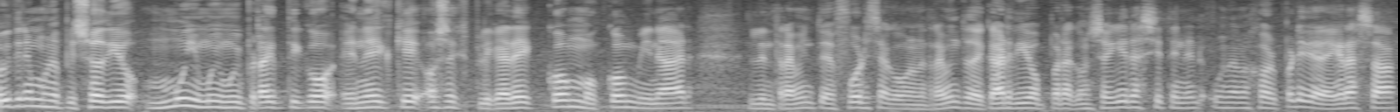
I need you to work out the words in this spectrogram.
Hoy tenemos un episodio muy muy muy práctico en el que os explicaré cómo combinar el entrenamiento de fuerza con el entrenamiento de cardio para conseguir así tener una mejor pérdida de grasa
